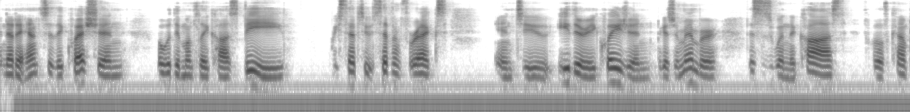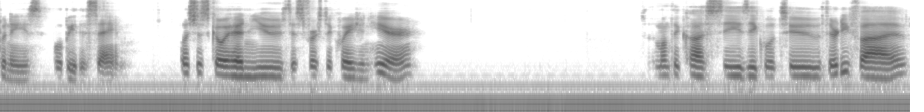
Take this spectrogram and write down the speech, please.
And now to answer the question, what would the monthly cost be? We substitute 7 for x into either equation, because remember, this is when the cost for both companies will be the same. Let's just go ahead and use this first equation here. So the monthly cost C is equal to 35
